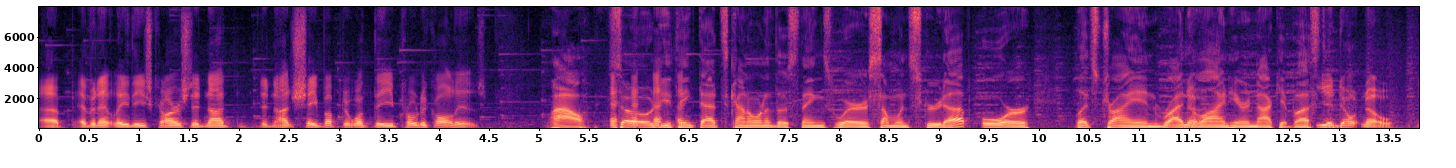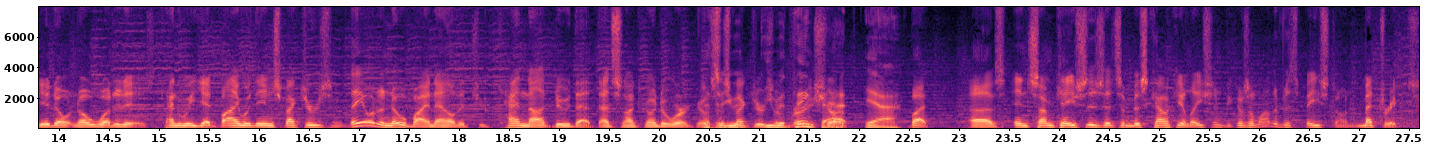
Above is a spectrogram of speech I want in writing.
uh, evidently these cars did not did not shape up to what the protocol is. Wow. So do you think that's kind of one of those things where someone screwed up or let's try and ride no, the line here and not get busted? You don't know. You don't know what it is. Can we get by with the inspectors? They ought to know by now that you cannot do that. That's not going to work. Those that's inspectors you would, you would are very think sharp. That. Yeah. But uh, in some cases, it's a miscalculation because a lot of it's based on metrics.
